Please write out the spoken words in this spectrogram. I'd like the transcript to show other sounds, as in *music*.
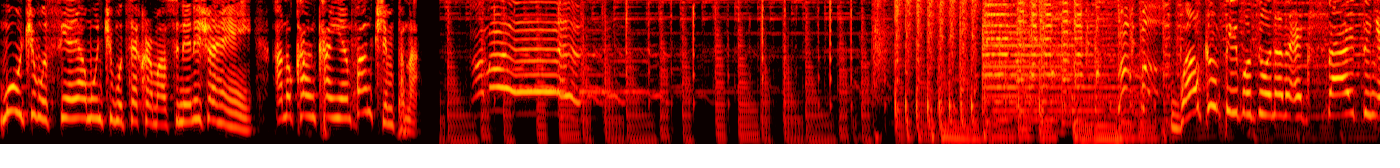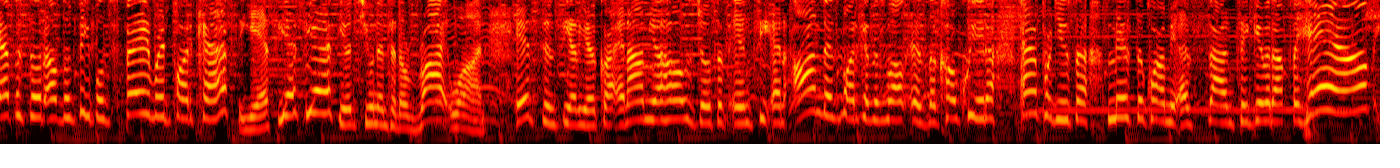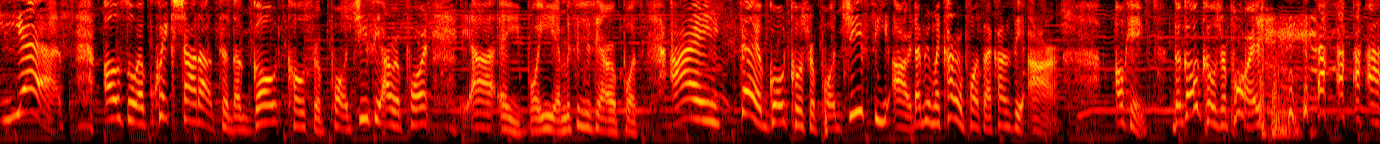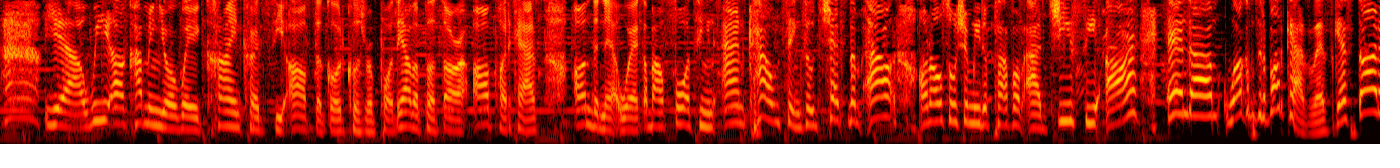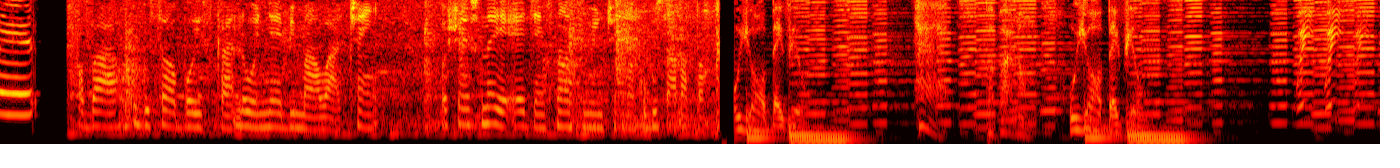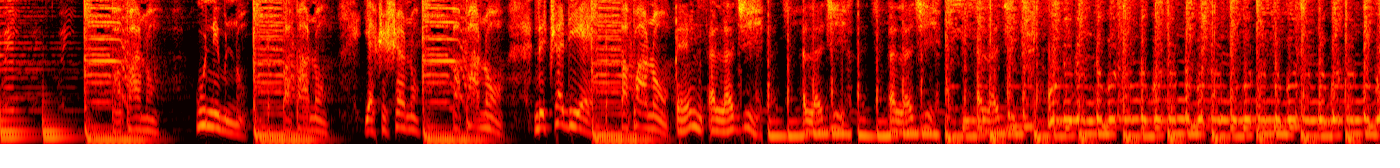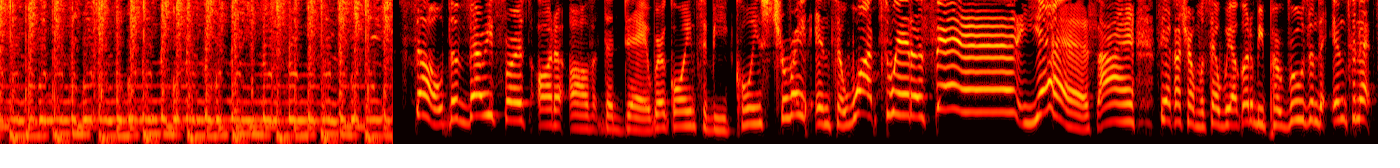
Munchu musia ya munchu mutekra masune ni hwɛ hɛn ano kankan yɛmfa ntwe mpena Welcome, people, to another exciting episode of the people's favorite podcast. Yes, yes, yes, you're tuned into the right one. It's Sincerely Accra, and I'm your host, Joseph NT. And on this podcast as well is the co creator and producer, Mr. Kwame Asante. Give it up for him. Yes. Also, a quick shout out to the Gold Coast Report, GCR Report. Uh, hey, boy, yeah, Mr. GCR Reports. I say a Gold Coast Report, GCR. That'd be my car reports, I can't say R. Okay, the Gold Coast Report. *laughs* yeah, we are coming your way, kind courtesy of the Gold Coast Report. They have a plethora of podcasts on the network, about 14 and counting. So check them out on all social media platforms at GCR. And um, welcome to the podcast. Let's get started. ɔbaa wobusa boys ka na ɔnya bi ma watwɛn ɔhwɛ nso na yɛ agent na ɔtumi ntwɛn na kɔbusa papa woyɛ ɔbɛwi o papa no woyɛ ɔbɛwi o papa no wonim no papa no yɛhwehwɛ no papa no ne twɛdeɛ papa no Alhaji, Alhaji, Alhaji, Alhaji. So, the very first order of the day, we're going to be going straight into what Twitter said. Yes, I see. I got Akatramo said we are going to be perusing the internet.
